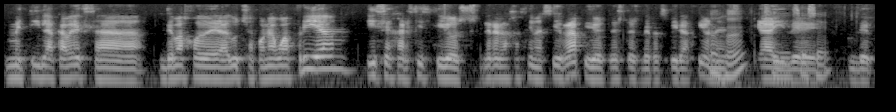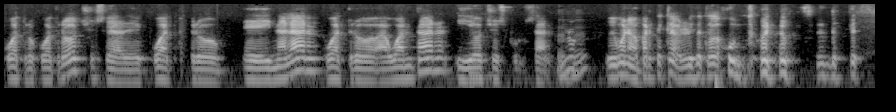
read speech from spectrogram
Metí la cabeza debajo de la ducha con agua fría, hice ejercicios de relajación así rápidos, de estos de respiraciones Ujú, que hay sí, de, sí, sí. de 4-4-8, o sea, de 4 eh, inhalar, 4 aguantar y 8 expulsar, ¿no? Ujú. Y bueno, aparte, claro, lo hice todo junto. Entonces,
